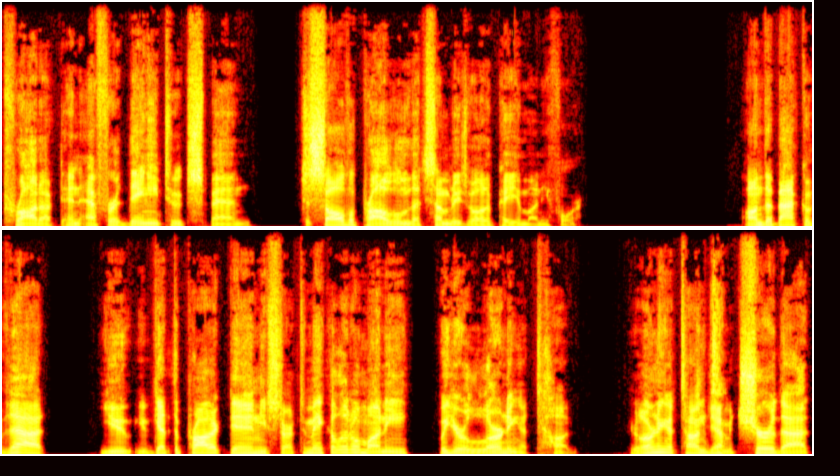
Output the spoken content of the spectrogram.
product and effort they need to expend to solve a problem that somebody's willing to pay you money for. On the back of that, You you get the product in, you start to make a little money, but you're learning a ton. You're learning a ton Yeah. to mature that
